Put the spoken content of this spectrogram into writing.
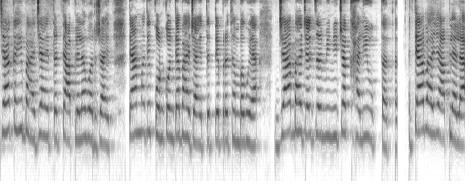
ज्या काही भाज्या आहेत तर त्या आपल्याला वर्ज्य आहेत. त्यामध्ये कोणकोणत्या भाज्या आहेत तर ते प्रथम बघूया. ज्या भाज्या जमिनीच्या खाली उगतात त्या भाज्या आपल्याला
